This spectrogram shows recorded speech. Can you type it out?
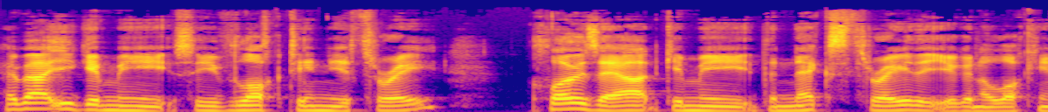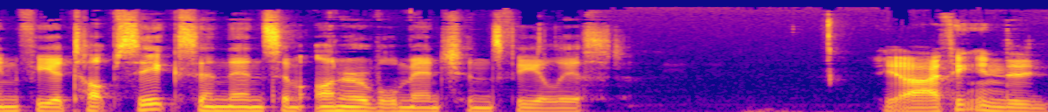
How about you give me, so you've locked in your three. Close out, give me the next three that you're going to lock in for your top six, and then some honourable mentions for your list. Yeah, I think in the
